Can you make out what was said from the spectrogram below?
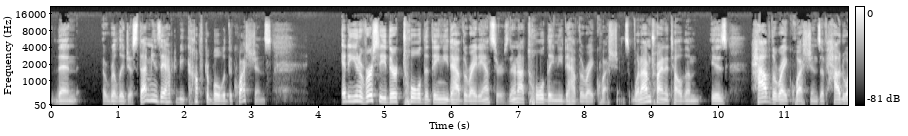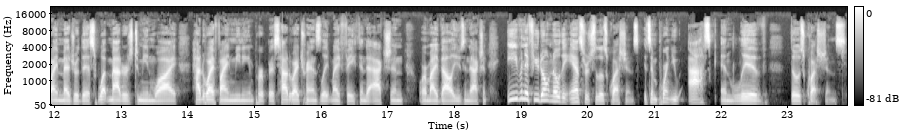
than religious. That means they have to be comfortable with the questions. At a university, they're told that they need to have the right answers. They're not told they need to have the right questions. What I'm trying to tell them is have the right questions of how do I measure this? What matters to me and why? How do I find meaning and purpose? How do I translate my faith into action or my values into action? Even if you don't know the answers to those questions, it's important you ask and live those questions.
